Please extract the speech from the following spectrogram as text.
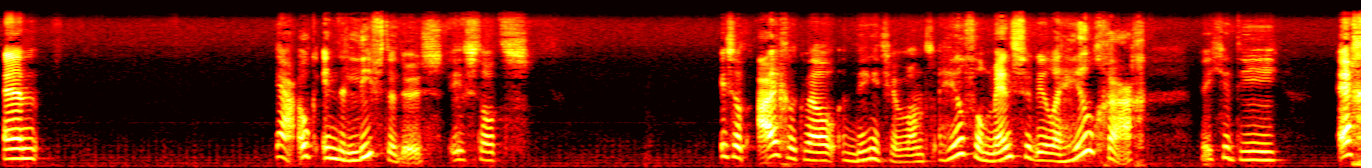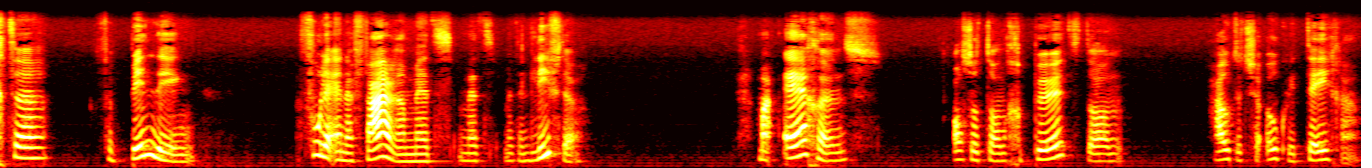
En ja, ook in de liefde dus is dat, is dat eigenlijk wel een dingetje. Want heel veel mensen willen heel graag, weet je, die echte verbinding voelen en ervaren met, met, met een liefde. Maar ergens, als dat dan gebeurt, dan houdt het ze ook weer tegen.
